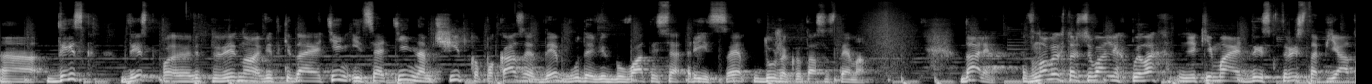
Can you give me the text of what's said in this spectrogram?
е, диск. Диск е, відповідно відкидає тінь, і ця тінь нам чітко показує, де буде відбуватися різ. Це дуже крута система. Далі, в нових торцювальних пилах, які мають диск 305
